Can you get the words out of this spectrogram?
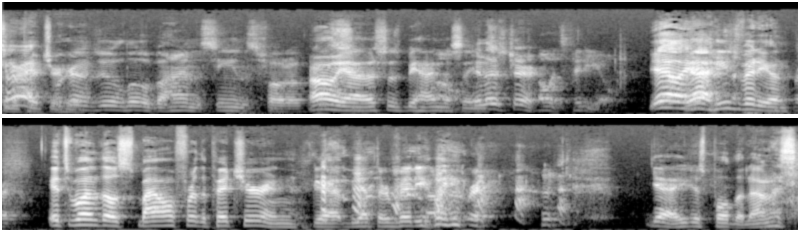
taking all a right. picture We're here. gonna do a little behind the scenes photo. Oh yeah, this is behind the Oh. scenes. Hey, there's Jerrod. Oh, it's video. Yeah, oh, yeah, he's videoing. It's one of those smile for the picture and yeah, yet they're videoing. yeah, he just pulled it on us.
